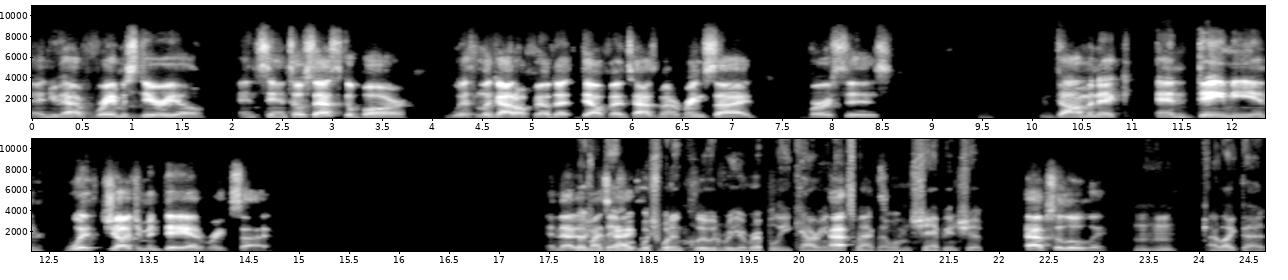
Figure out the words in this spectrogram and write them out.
and you have Rey Mm-hmm. Mysterio and Santos Escobar with Legado del Fantasma at ringside versus Dominic and Damian with Judgment Day at ringside. And that is my Judgment Day, tag. which would include Rhea Ripley carrying that SmackDown Women's Championship. Absolutely. Mm-hmm. I like that.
